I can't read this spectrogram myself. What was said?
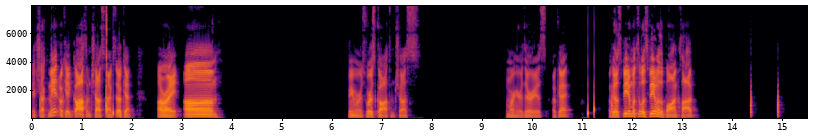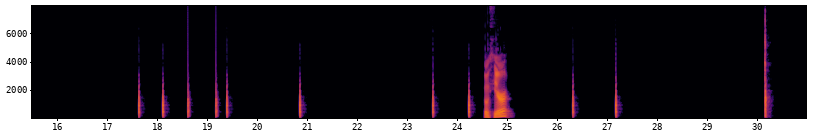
Okay, checkmate. Okay, Gotham chess next. Okay. All right. Um Dreamers, where's Gotham chess? Somewhere here. There he is. Okay. Okay, let's beat him with let's beat him with a Bongcloud. Go here.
